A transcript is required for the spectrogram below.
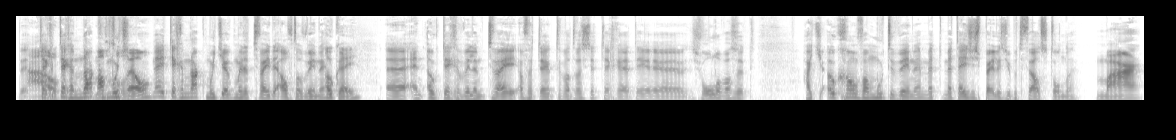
Nou, tegen, tegen NAC mag moet je, wel? Nee, tegen NAC moet je ook met de tweede elftal winnen. Oké. Eh, en ook tegen Willem II, of tegen, wat was dit? Tegen, tegen eh, Zwolle was het. Had je ook gewoon van moeten winnen met, met deze spelers die op het veld stonden. Maar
